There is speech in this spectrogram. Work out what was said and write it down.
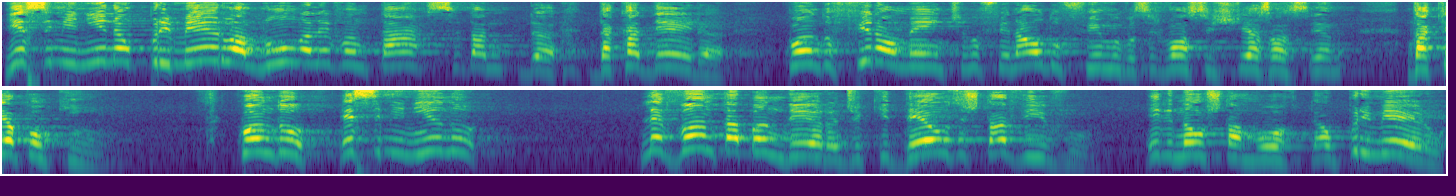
E esse menino é o primeiro aluno a levantar-se da, da, da cadeira quando finalmente, no final do filme, vocês vão assistir essa cena daqui a pouquinho. Quando esse menino levanta a bandeira de que Deus está vivo, ele não está morto. É o primeiro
